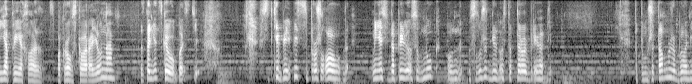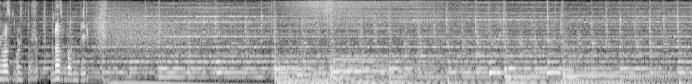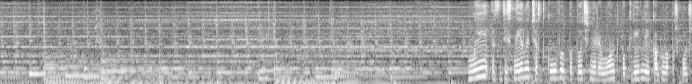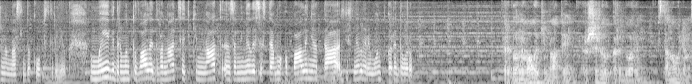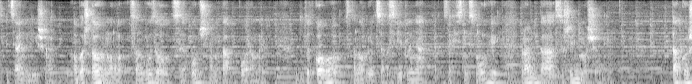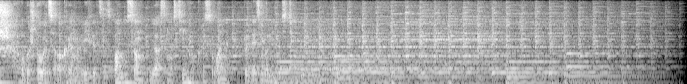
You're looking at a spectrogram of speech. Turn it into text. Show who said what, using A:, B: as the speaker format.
A: Я приехала с Покровского района, с Донецкой области в сентябре месяце прошлого года. Меня сюда привез внук, он служит в 92-й бригаде. Потому что там уже было невозможно жить. Нас бомбили.
B: Ми здійснили частковий поточний ремонт покрівлі, яка була пошкоджена внаслідок обстрілів. Ми відремонтували 12 кімнат, замінили систему опалення та здійснили ремонт коридору.
C: Перепланували кімнати, розширили коридори, встановлюємо спеціальні ліжка, облаштовуємо санвузол з поручнями та опорами. Додатково встановлюється освітлення, захисні смуги, пральні та сушильні машини. Також облаштовується окремий вихід з пандусом для самостійного пересування людей з інвалідністю.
